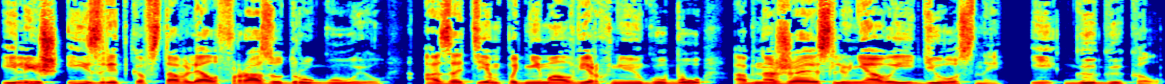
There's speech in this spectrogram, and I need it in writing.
и лишь изредка вставлял фразу другую, а затем поднимал верхнюю губу, обнажая слюнявые десны, и гыгыкал.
